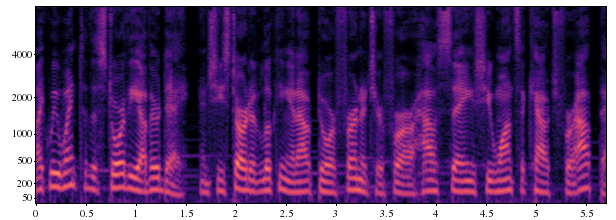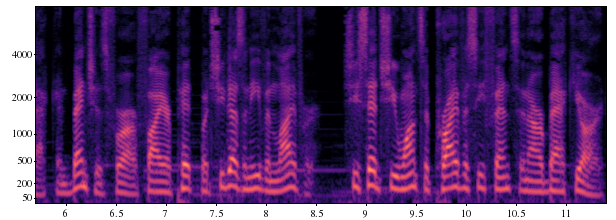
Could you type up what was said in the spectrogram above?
like we went to the store the other day and she started looking at outdoor furniture for our house saying she wants a couch for Outback and benches for our fire pit, but she doesn't even live her. She said she wants a privacy fence in our backyard,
